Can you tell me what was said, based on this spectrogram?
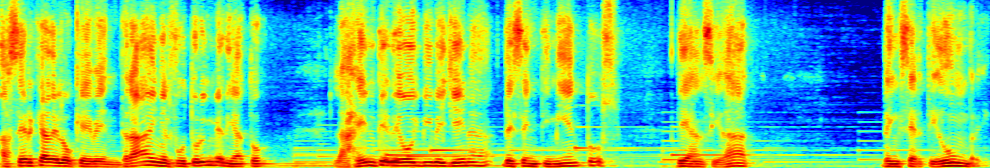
acerca de lo que vendrá en el futuro inmediato, la gente de hoy vive llena de sentimientos de ansiedad, de incertidumbre.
